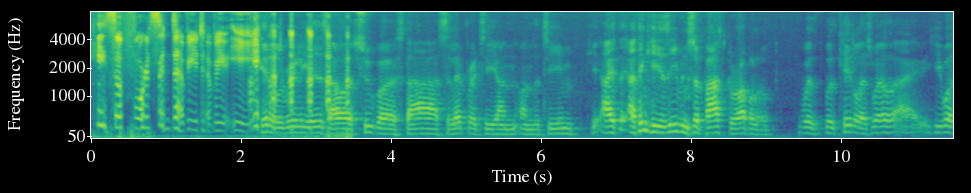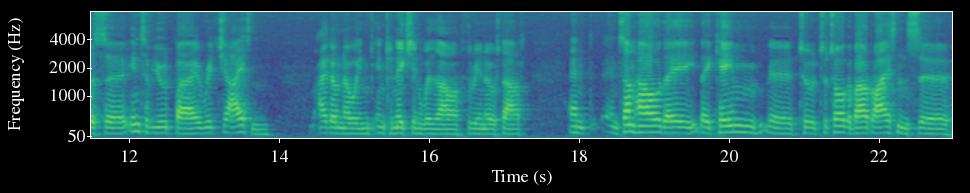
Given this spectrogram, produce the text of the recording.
He's a force in WWE. Kittle really is our superstar celebrity on, on the team. He, I, th- I think he has even surpassed Garoppolo with with Kittle as well. I, he was uh, interviewed by Rich Eisen. I don't know in, in connection with our three and zero start, and and somehow they they came uh, to to talk about Eisen's uh,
